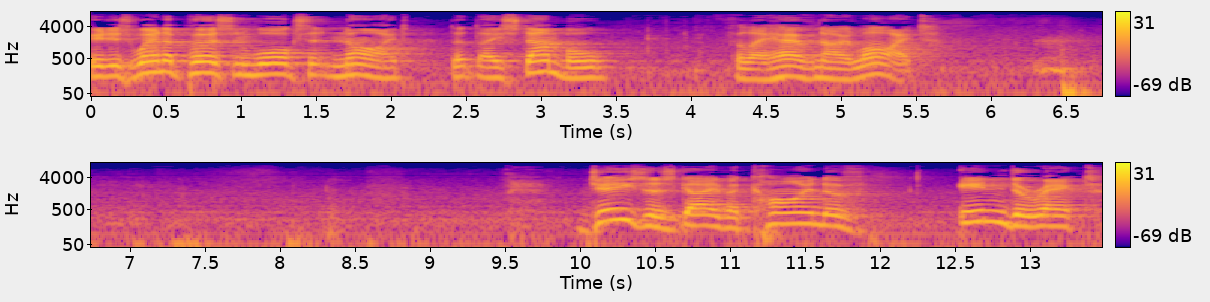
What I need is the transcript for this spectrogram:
It is when a person walks at night that they stumble, for they have no light. Jesus gave a kind of indirect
